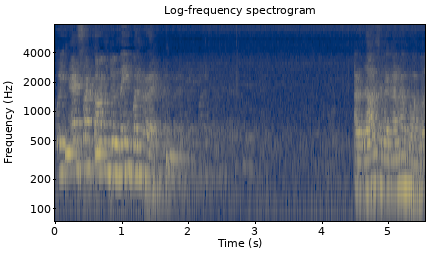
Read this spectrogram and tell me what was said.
कोई ऐसा काम जो नहीं बन रहा है। अरदास लगाना बाबा,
